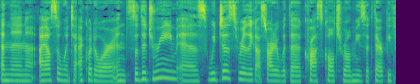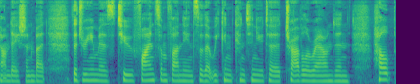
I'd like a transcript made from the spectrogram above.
And then I also went to Ecuador. And so the dream is we just really got started with the Cross Cultural Music Therapy Foundation, but the dream is to find some funding so that we can continue to travel around and help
